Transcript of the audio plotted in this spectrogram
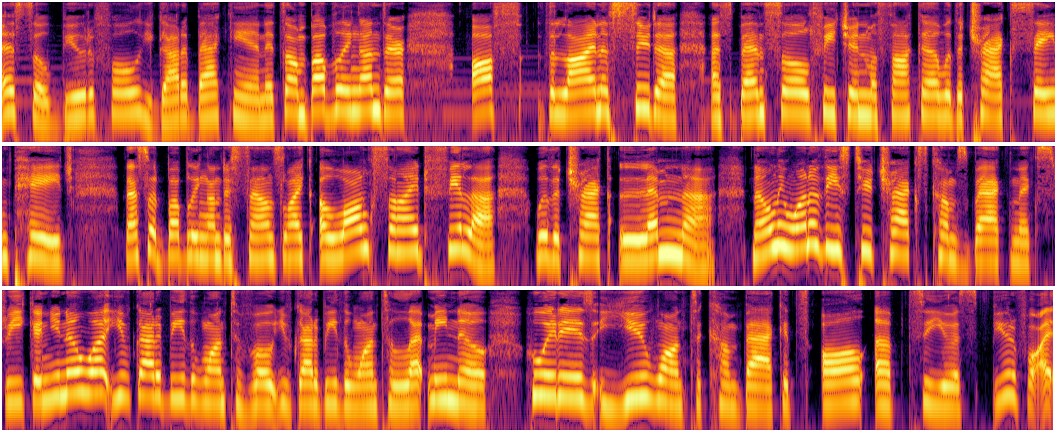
It's so beautiful. You got it back in. It's on Bubbling Under off the line of Suda as Ben Soul featuring Muthaka with the track Same Page. That's what Bubbling Under sounds like alongside Fila with the track Lemna. Now, only one of these two tracks comes back next week. And you know what? You've got to be the one to vote. You've got to be the one to let me know who it is you want to come back. It's all up to you. It's beautiful. I,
